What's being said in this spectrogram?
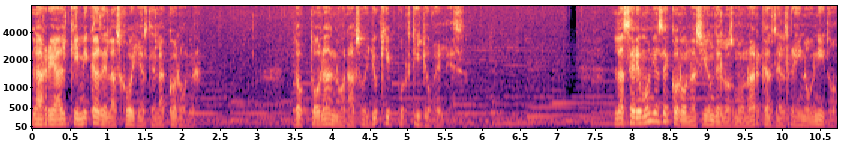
La Real Química de las Joyas de la Corona. Doctora Nora Soyuki Portillo Vélez. Las ceremonias de coronación de los monarcas del Reino Unido,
